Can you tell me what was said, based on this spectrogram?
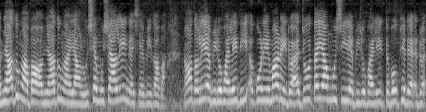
အများသူငါပေါ့အများသူငါရအောင်လို့ share မှု share လေးနဲ့ share ပေးသွားပါเนาะတော်လေးရဲ့ဗီဒီယိုဖိုင်လေးဒီအကိုတွေမတွေအတွက်အကျိုးတက်ရောက်မှုရှိတဲ့ဗီဒီယိုဖိုင်လေးတစ်ပုတ်ဖြစ်တဲ့အတွက်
